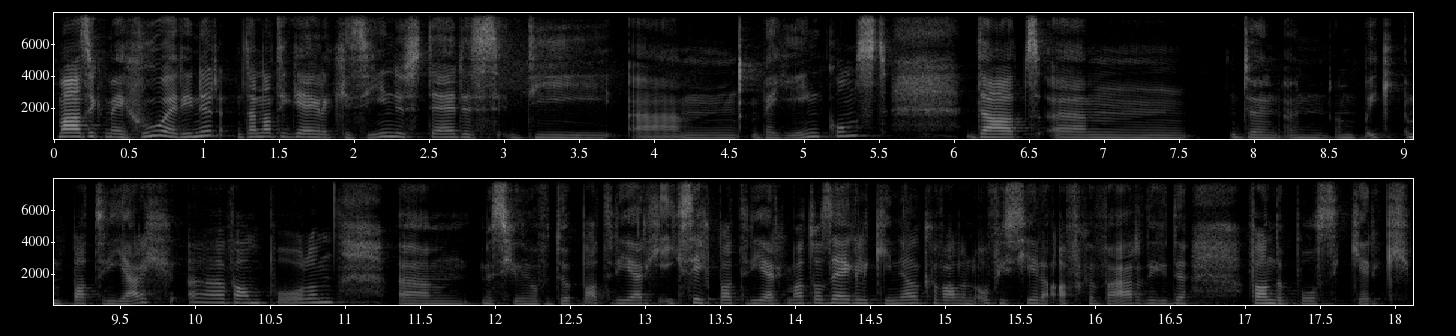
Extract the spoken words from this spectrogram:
Maar als ik mij goed herinner, dan had ik eigenlijk gezien, dus tijdens die um, bijeenkomst, dat um, de, een, een, een, patriarch uh, van Polen, um, misschien of de patriarch, ik zeg patriarch, maar het was eigenlijk in elk geval een officiële afgevaardigde van de Poolse kerk.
